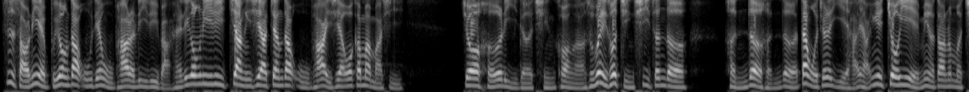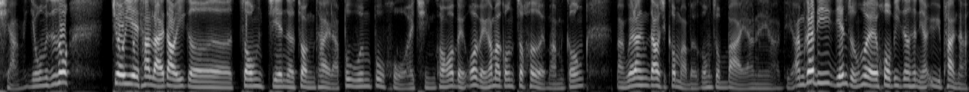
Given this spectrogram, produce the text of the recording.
至少你也不用到五点五趴的利率吧？利用利率降一下，降到五趴以下，我干嘛嘛是就合理的情况啊？除非你说景气真的很热很热，但我觉得也还好，因为就业也没有到那么强。我们只是说就业它来到一个中间的状态了，不温不火的情况。我没我没干嘛工作好的嘛？没工，蛮贵人倒是讲嘛，没工作败啊那样的。啊，毋过你联准会货币政策你要预判啊。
